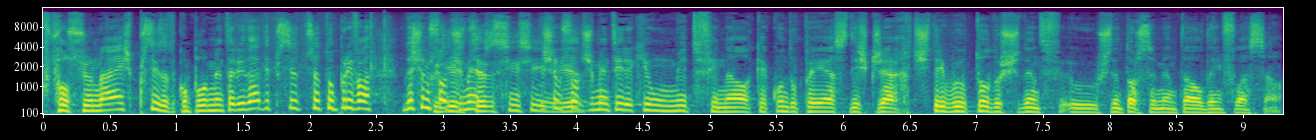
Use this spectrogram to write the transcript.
funcionais precisa de complementaridade e precisa do setor privado. Deixa-me só, desmentir, sim, sim, deixa só desmentir aqui um mito final, que é quando o PS diz que já redistribuiu todo o excedente, o excedente orçamental da inflação.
